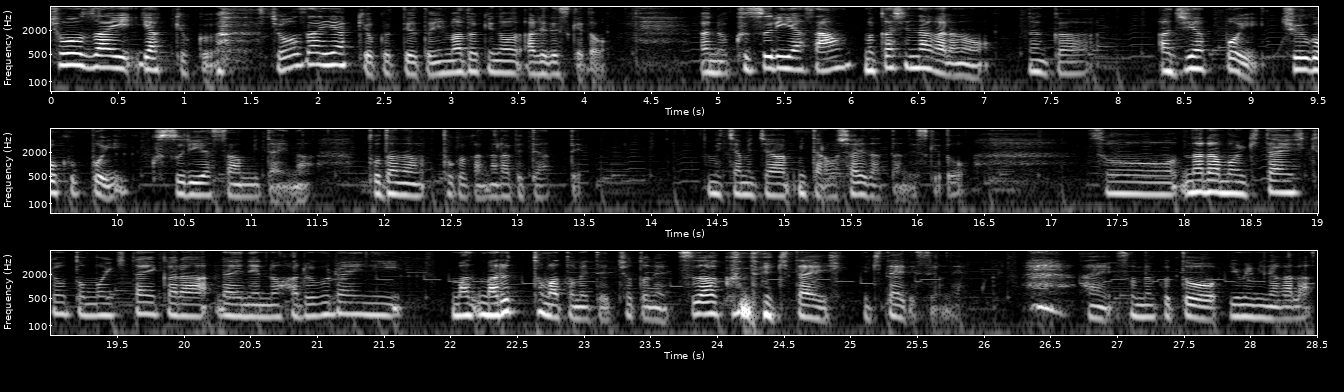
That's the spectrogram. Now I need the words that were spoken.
調剤薬局 調剤薬局っていうと今時のあれですけどあの薬屋さん昔ながらのなんかアジアっぽい中国っぽい薬屋さんみたいな戸棚とかが並べてあってめちゃめちゃ見たらおしゃれだったんですけどそう奈良も行きたいし京都も行きたいから来年の春ぐらいにままるっとまとめてちょっとねツアー組んでいきたい行きたいですよね。はいそんなことを夢見ながら、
